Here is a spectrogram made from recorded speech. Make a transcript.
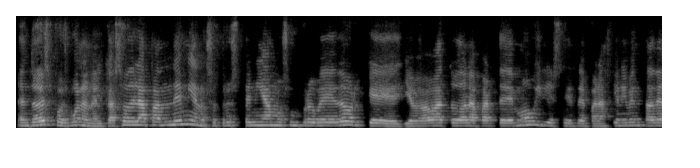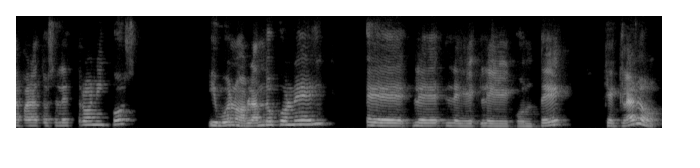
Entonces, pues bueno, en el caso de la pandemia, nosotros teníamos un proveedor que llevaba toda la parte de móviles y reparación y venta de aparatos electrónicos. Y bueno, hablando con él, eh, le, le, conté que claro,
